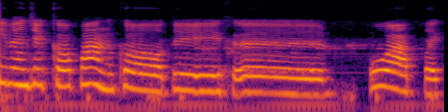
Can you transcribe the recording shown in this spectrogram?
I będzie kopanko tych yy, pułapek.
